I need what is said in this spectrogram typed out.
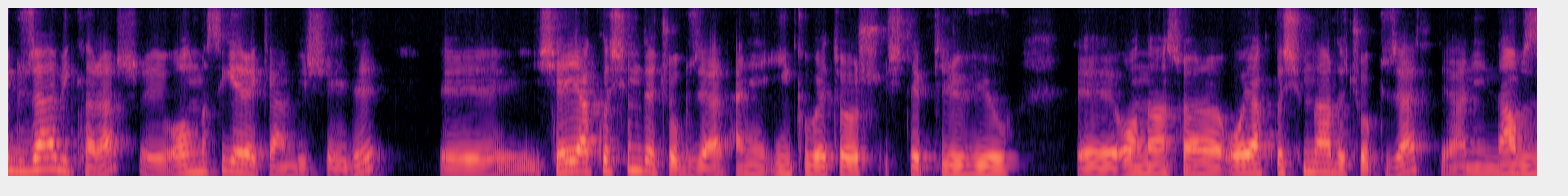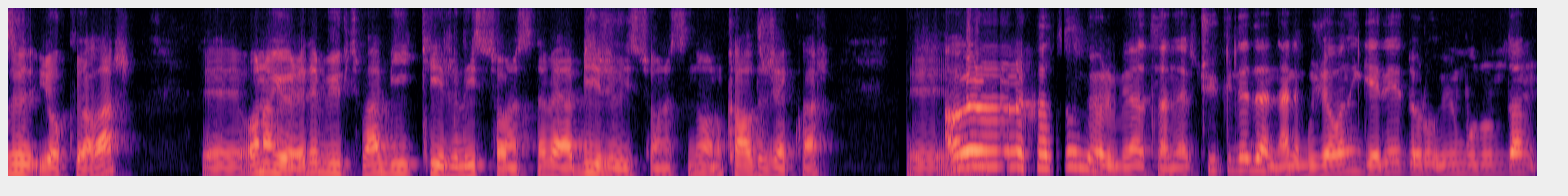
güzel bir karar. E, olması gereken bir şeydi. E, şey yaklaşım da çok güzel. Hani inkubatör, işte preview, e, ondan sonra o yaklaşımlar da çok güzel. Yani nabzı yokluyorlar. E, ona göre de büyük ihtimal bir iki release sonrasında veya bir release sonrasında onu kaldıracaklar. Ee, Ama ben ona katılmıyorum ya Taner. Çünkü neden? Hani bu Java'nın geriye doğru uyumluluğundan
